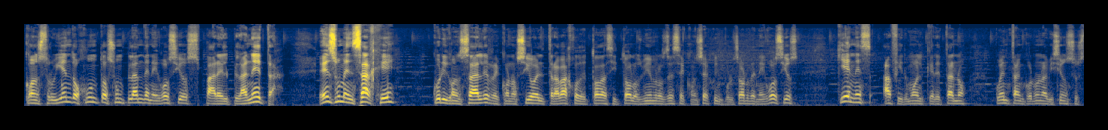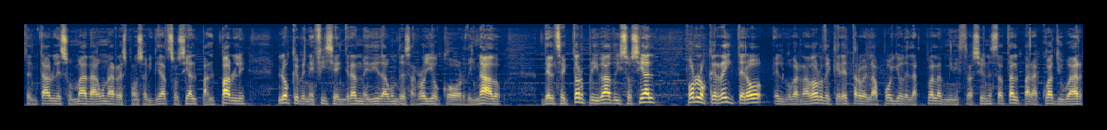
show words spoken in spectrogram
Construyendo juntos un plan de negocios para el planeta. En su mensaje, Curi González reconoció el trabajo de todas y todos los miembros de ese Consejo Impulsor de Negocios, quienes, afirmó el queretano, cuentan con una visión sustentable sumada a una responsabilidad social palpable, lo que beneficia en gran medida un desarrollo coordinado del sector privado y social, por lo que reiteró el gobernador de Querétaro el apoyo de la actual administración estatal para coadyuvar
